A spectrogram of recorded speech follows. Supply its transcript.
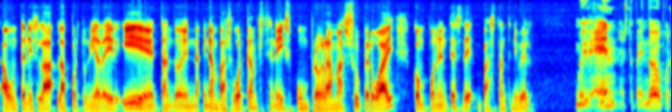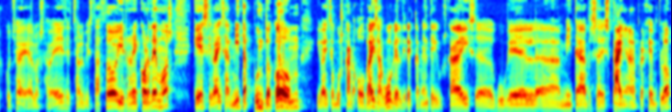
aún tenéis la, oportunidad de ir y eh, tanto en, en ambas WordCamps tenéis un programa super guay, componentes de bastante nivel. Muy bien, estupendo. Pues escucha, ya lo sabéis, echadle un vistazo. Y recordemos que si vais a meetup.com y vais a buscar, o vais a Google directamente y buscáis eh, Google eh, Meetups España, por ejemplo,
